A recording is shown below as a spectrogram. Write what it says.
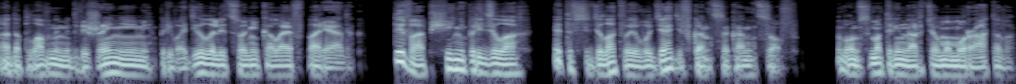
Ада плавными движениями приводила лицо Николая в порядок. «Ты вообще не при делах. Это все дела твоего дяди, в конце концов. Вон, смотри на Артема Муратова.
